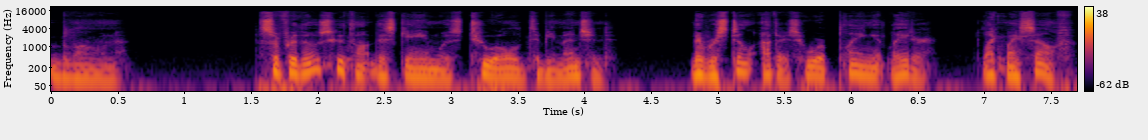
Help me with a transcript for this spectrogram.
blown. So for those who thought this game was too old to be mentioned, there were still others who were playing it later, like myself.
